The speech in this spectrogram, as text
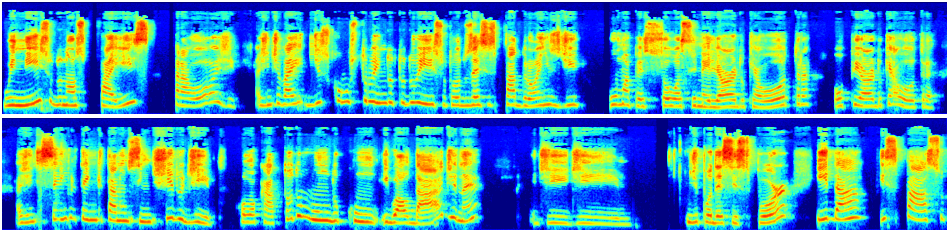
o início do nosso país, para hoje, a gente vai desconstruindo tudo isso, todos esses padrões de uma pessoa ser melhor do que a outra ou pior do que a outra. A gente sempre tem que estar tá num sentido de colocar todo mundo com igualdade, né? De, de, de poder se expor e dar espaço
